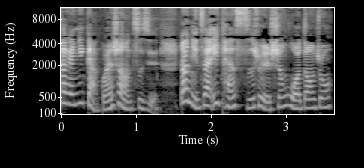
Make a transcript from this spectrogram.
带给你感官上的刺激，让你在一潭死水的生活当中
